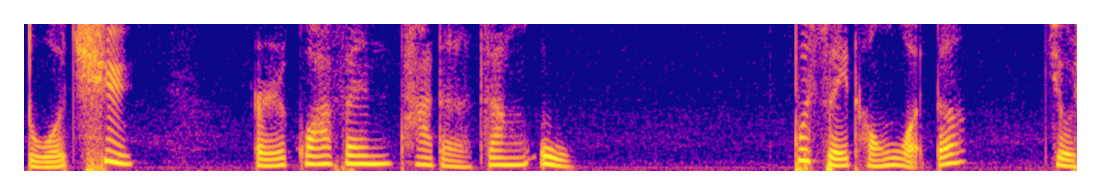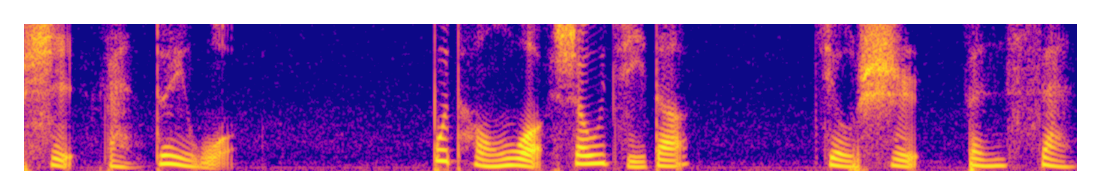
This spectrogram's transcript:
夺去，而瓜分他的赃物。不随同我的，就是反对我；不同我收集的，就是分散。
